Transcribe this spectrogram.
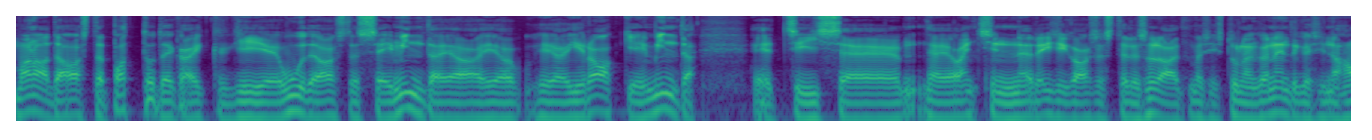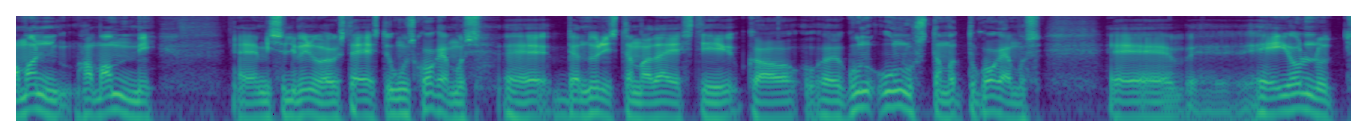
vanade aasta pattudega ikkagi uude aastasse ei minda ja, ja, ja Iraaki ei minda. et siis andsin reisikaaslastele sõna, et ma siis tulen ka nendega sinna hammam, hammammi Eh, mis oli minu jaoks täiesti uus kogemus. Eh, pean tunnistama, täiesti ka eh, unustamatu kogemus. ei olnud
